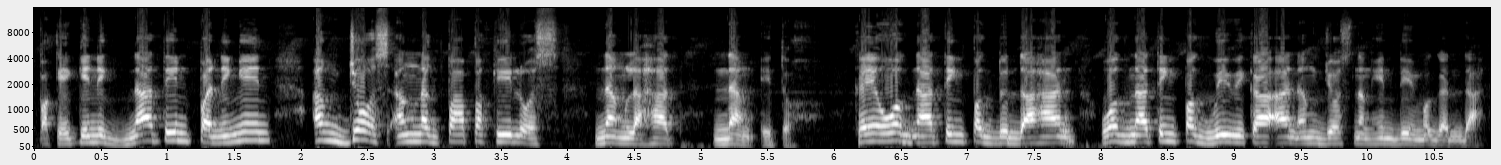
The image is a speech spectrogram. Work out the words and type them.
pakikinig natin, paningin, ang Diyos ang nagpapakilos ng lahat ng ito. Kaya huwag nating pagdudahan, huwag nating pagwiwikaan ang Diyos ng hindi maganda.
